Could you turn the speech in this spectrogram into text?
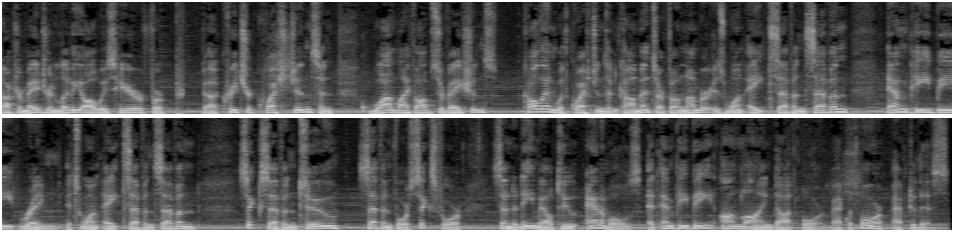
Dr. Major and Libby always here for uh, creature questions and wildlife observations. Call in with questions and comments. Our phone number is 1 877 MPB Ring. It's 1 877 672 7464. Send an email to animals at mpbonline.org. Back with more after this.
